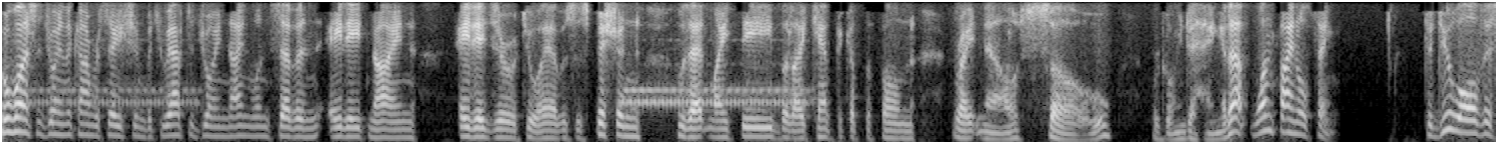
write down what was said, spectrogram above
who wants to join the conversation, but you have to join 917-889 8802. I have a suspicion who that might be, but I can't pick up the phone right now, so we're going to hang it up. One final thing. To do all this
